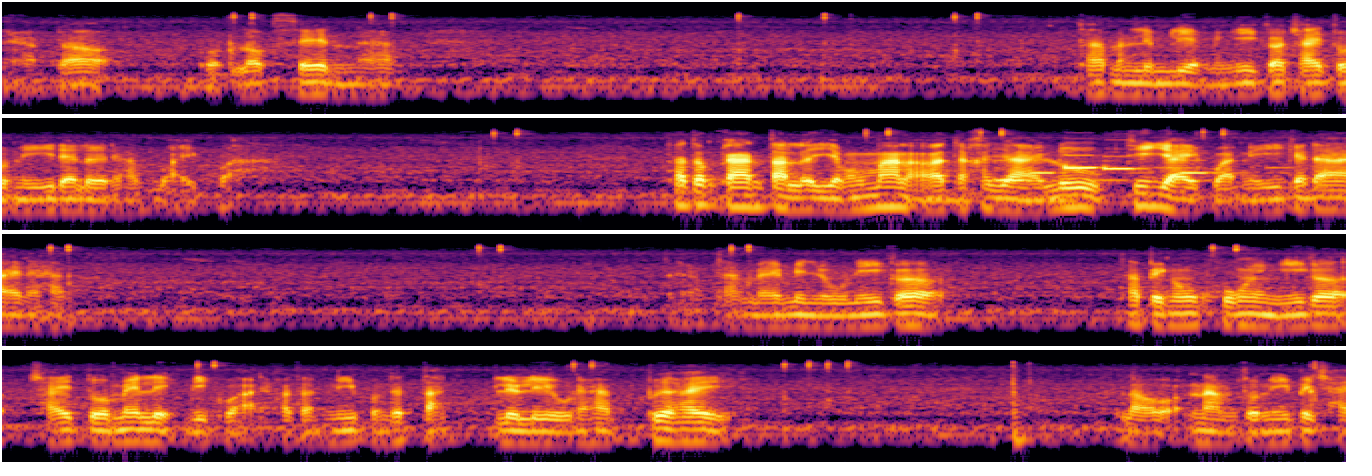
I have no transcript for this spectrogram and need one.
นะครับก็กดลบเส้นนะครับ ถ้ามันเหลี่ยมๆอย่างนี้ก็ใช้ตัวนี้ได้เลยนะครับไวกว่า ถ้าต้องการตัดละเอียดมากๆเราอาจจะขยายรูปที่ใหญ่กว่านี้ก็ได้นะครับทำในเมนูนี้ก็ถ้าเป็นโค้งๆอย่างนี้ก็ใช้ตัวแม่เหล็กดีกว่านะครับตอนนี้ผมจะตัดเร็วๆนะครับ เพื่อให้ เรานำตัวนี้ไปใช้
